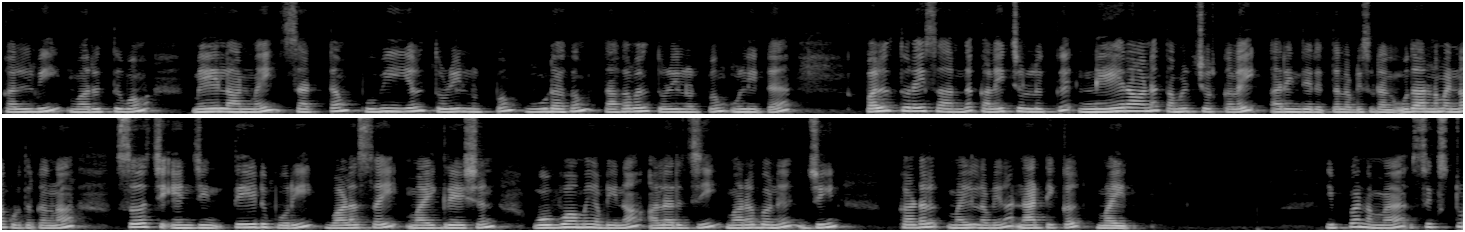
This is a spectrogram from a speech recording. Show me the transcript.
கல்வி மருத்துவம் மேலாண்மை சட்டம் புவியியல் தொழில்நுட்பம் ஊடகம் தகவல் தொழில்நுட்பம் உள்ளிட்ட பல்துறை சார்ந்த கலைச்சொல்லுக்கு நேரான தமிழ் சொற்களை அறிந்திருத்தல் அப்படி சொல்கிறாங்க உதாரணமாக என்ன கொடுத்துருக்காங்கன்னா சர்ச் என்ஜின் தேடு பொறி வலசை மைக்ரேஷன் ஒவ்வாமை அப்படின்னா அலர்ஜி மரபணு ஜீன் கடல் மயில் அப்படின்னா நாட்டிக்கல் மயில் இப்போ நம்ம சிக்ஸ் டு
